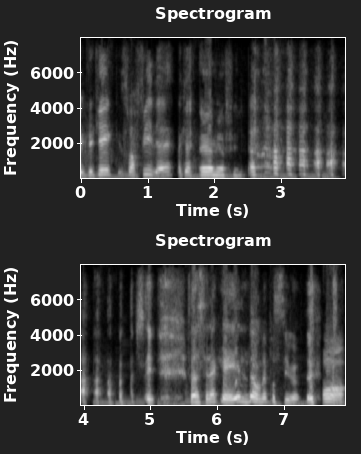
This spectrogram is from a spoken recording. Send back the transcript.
o que, que? Sua filha, é? É, minha filha. Achei- será que é ele? Não, não é possível. Ó,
